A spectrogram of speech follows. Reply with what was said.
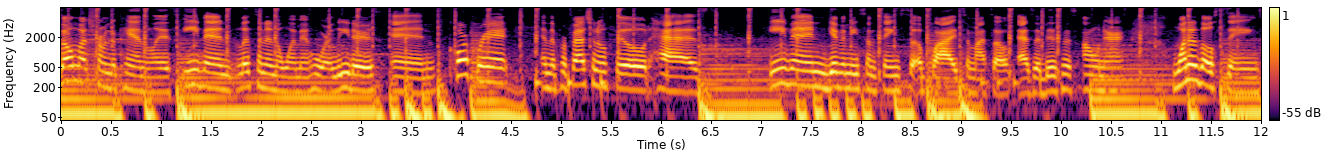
so much from the panelists, even listening to women who are leaders in corporate and the professional field has even given me some things to apply to myself as a business owner. One of those things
